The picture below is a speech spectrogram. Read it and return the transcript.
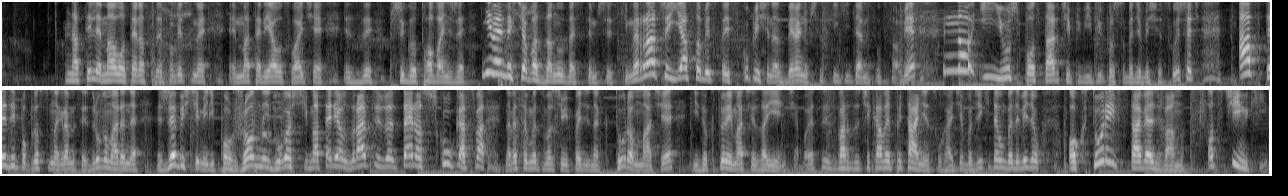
na tyle mało teraz, e, powiedzmy, e, materiału, słuchajcie, z przygotowań, że nie będę chciał was zanudzać tym wszystkim. Raczej ja sobie tutaj skupię się na zbieraniu wszystkich itemsów sobie. No i już po starcie PvP po prostu będziemy się słyszeć, a wtedy po prostu nagramy sobie drugą arenę, żebyście mieli porządnej długości materiał z racji, że teraz szkółka trwa. Nawiasem mówiąc, możecie mi powiedzieć, na którą macie i do której macie zajęcia, bo to jest bardzo ciekawe pytanie, słuchajcie, bo dzięki temu będę wiedział, o której wstawiać wam odcinki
